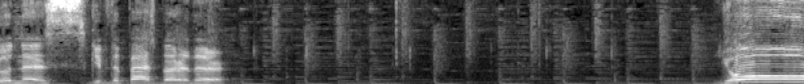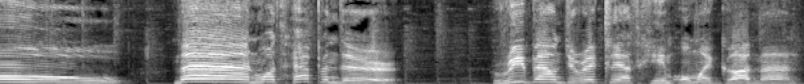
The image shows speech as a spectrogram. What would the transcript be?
Goodness! Give the pass better there. Yo! Man, what happened there? Rebound directly at him. Oh my god, man.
